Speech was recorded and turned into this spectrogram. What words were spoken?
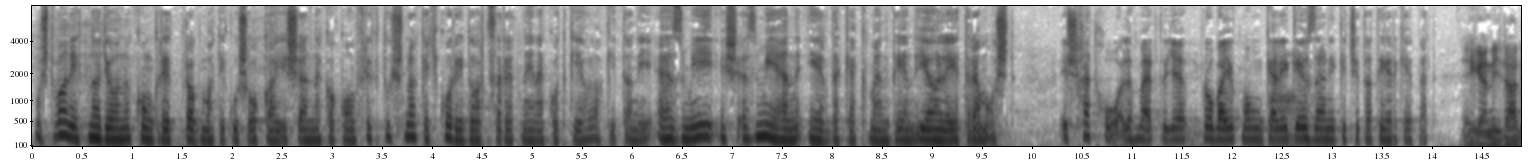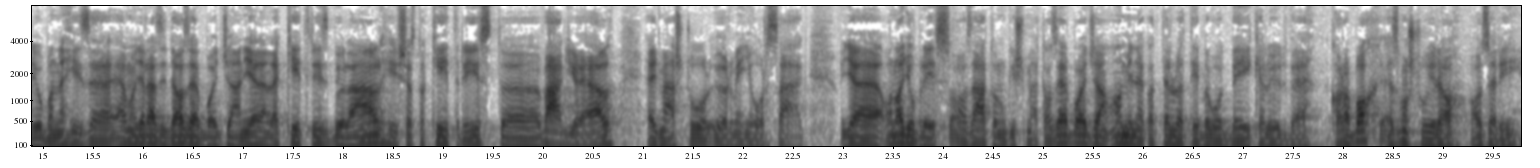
Most van itt nagyon konkrét, pragmatikus oka is ennek a konfliktusnak, egy koridort szeretnének ott kialakítani. Ez mi, és ez milyen érdekek mentén jön létre most? És hát hol? Mert ugye próbáljuk magunk elé képzelni kicsit a térképet. Igen, így rádióban nehéz elmagyarázni, de Azerbajdzsán jelenleg két részből áll, és ezt a két részt vágja el egymástól Örményország. Ugye a nagyobb rész az általunk ismert Azerbajdzsán, aminek a területébe volt beékelődve Karabach, ez most újra azeri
